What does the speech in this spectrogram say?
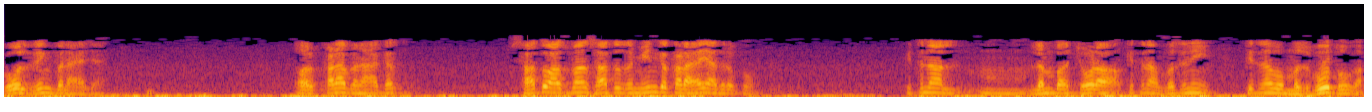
گول رنگ بنایا جائے، اور کڑا بنا کر ساتوں آسمان، ساتوں زمین کا کڑا ہے، یاد رکھو، کتنا لمبا چوڑا، کتنا وزنی، کتنا وہ مضبوط ہوگا۔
